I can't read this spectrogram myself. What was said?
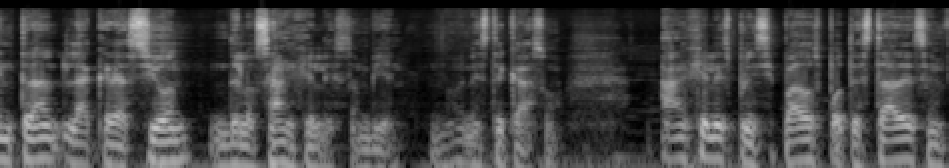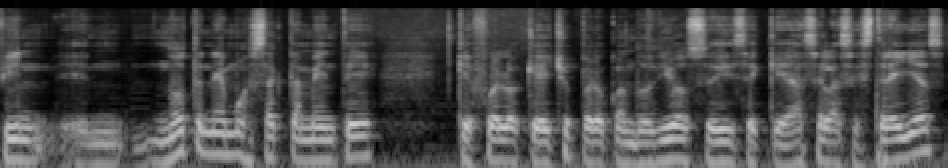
entra la creación de los ángeles también, en este caso. Ángeles, principados, potestades, en fin, no tenemos exactamente qué fue lo que ha hecho, pero cuando Dios se dice que hace las estrellas,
